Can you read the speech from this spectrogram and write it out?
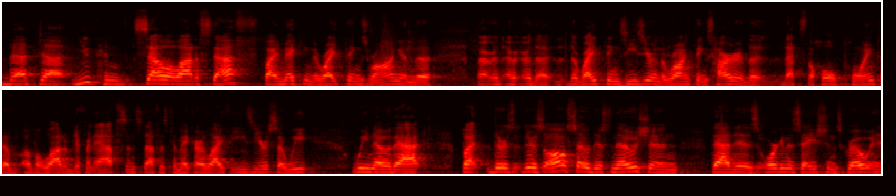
that uh, you can sell a lot of stuff by making the right things wrong and the or, or, or the, the right things easier and the wrong things harder. The, that's the whole point of, of a lot of different apps and stuff is to make our life easier. So we, we know that. But there's, there's also this notion that as organizations grow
